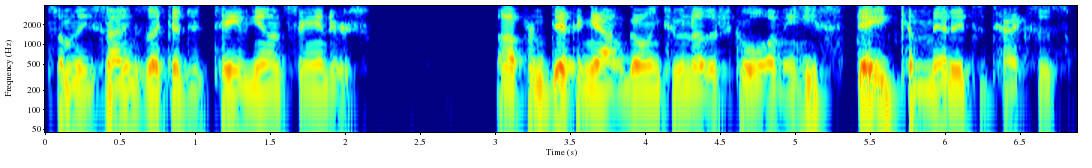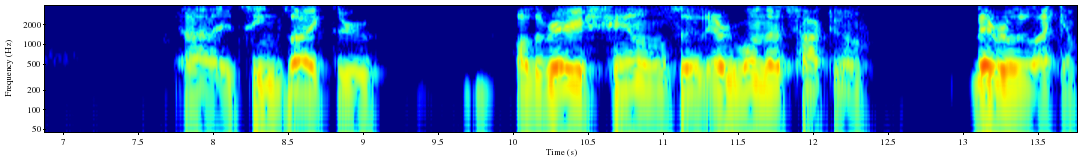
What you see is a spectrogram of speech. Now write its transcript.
some of these signings like a Ja'Tavion Sanders uh, from dipping out and going to another school. I mean, he stayed committed to Texas. Uh, it seems like through all the various channels that everyone that's talked to him, they really like him.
